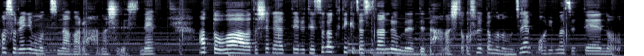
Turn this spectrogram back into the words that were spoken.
まあ、それにもつながる話ですね。あとは、私がやっている哲学的雑談ルームで出た話とか、そういったものも全部織り交ぜてのの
